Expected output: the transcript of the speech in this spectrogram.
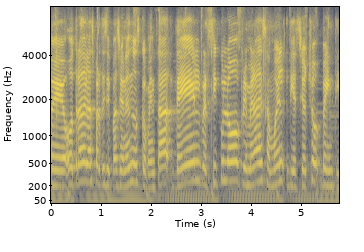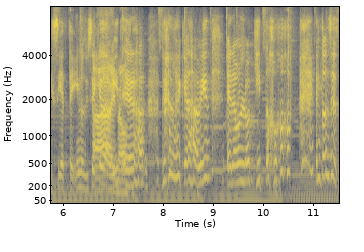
Eh, otra de las participaciones nos comenta del versículo primera de Samuel 18, 27 y nos dice que David era que David era un loquito. Entonces,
